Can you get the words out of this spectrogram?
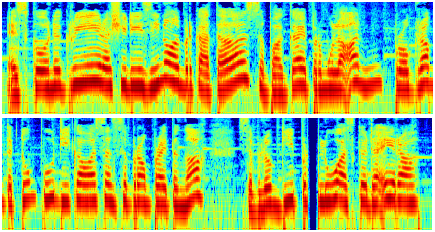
Esko Negeri Rashidi Zinol berkata sebagai permulaan program tertumpu di kawasan seberang Perai Tengah sebelum diperluas ke daerah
